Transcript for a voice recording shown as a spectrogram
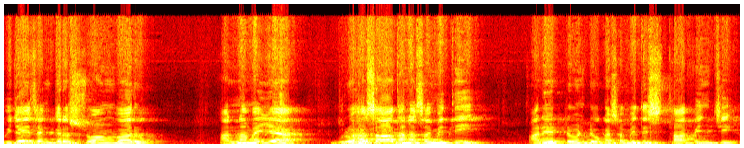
విజయశంకర స్వామి వారు అన్నమయ్య గృహ సాధన సమితి అనేటువంటి ఒక సమితి స్థాపించి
